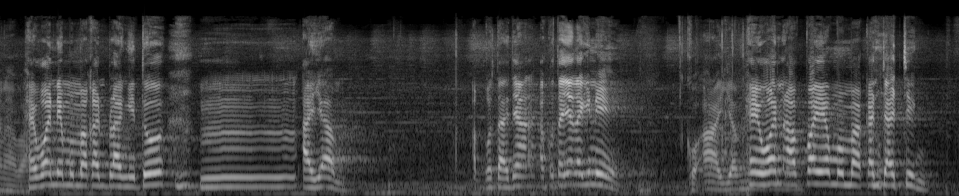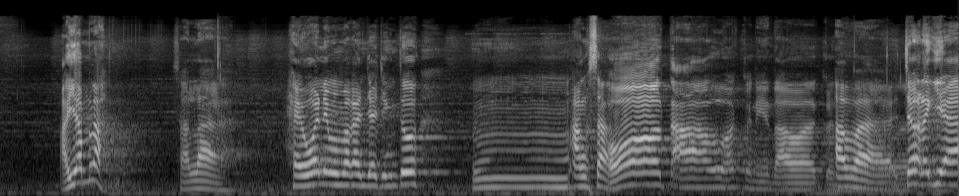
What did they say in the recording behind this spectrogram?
Kenapa? Hewan yang memakan pelangi itu hmm, ayam. Aku tanya, aku tanya lagi nih. Kok ayam? Hewan apa yang memakan cacing? Ayam lah. Salah. Hewan yang memakan cacing itu hmm, angsa. Oh tahu aku nih tahu aku. nih. Apa? Coba lagi ya.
